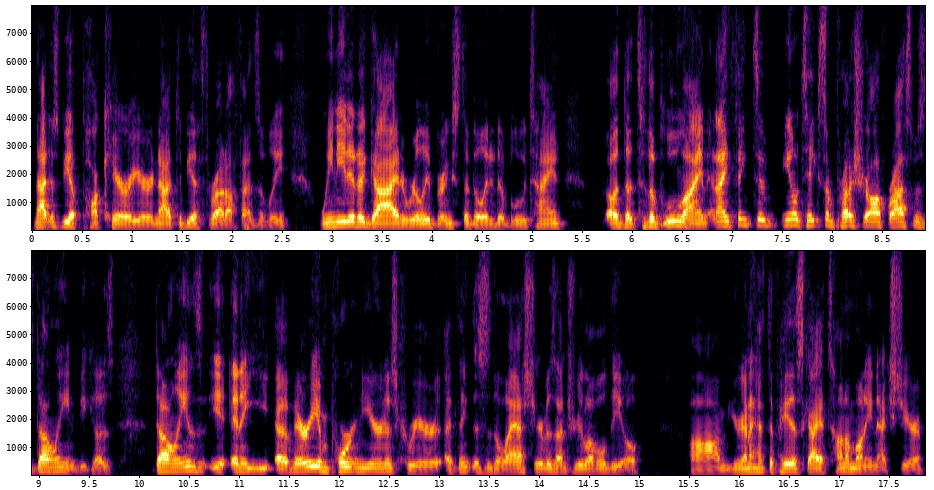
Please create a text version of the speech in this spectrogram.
not just be a puck carrier, not to be a threat offensively. We needed a guy to really bring stability to blue time uh, the, to the blue line, and I think to you know take some pressure off Rasmus Dahlin because Dahlin's in a, a very important year in his career. I think this is the last year of his entry level deal. Um, you're going to have to pay this guy a ton of money next year.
